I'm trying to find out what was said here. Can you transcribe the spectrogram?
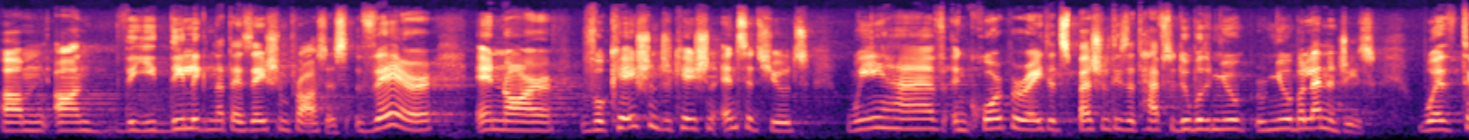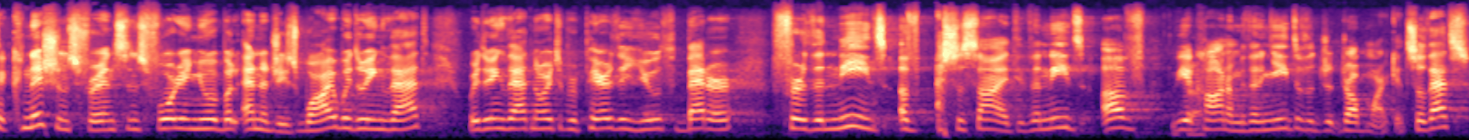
um, on the delignitization process. There, in our vocational education institutes, we have incorporated specialties that have to do with renew renewable energies, with technicians, for instance, for renewable energies. Why are we doing that? We're doing that in order to prepare the youth better for the needs of society, the needs of the okay. economy, the needs of the job market. So that's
